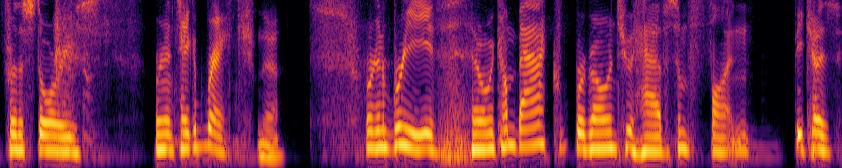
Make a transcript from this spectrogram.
for the stories. We're gonna take a break. yeah. We're gonna breathe, and when we come back, we're going to have some fun because,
